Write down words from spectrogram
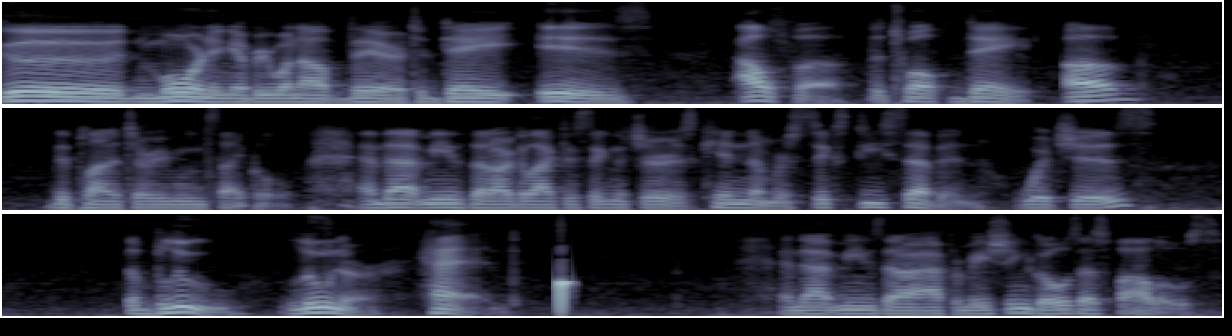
Good morning, everyone out there. Today is Alpha, the 12th day of the planetary moon cycle. And that means that our galactic signature is kin number 67, which is the blue lunar hand. And that means that our affirmation goes as follows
